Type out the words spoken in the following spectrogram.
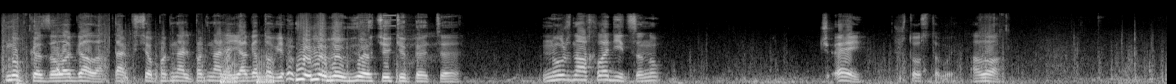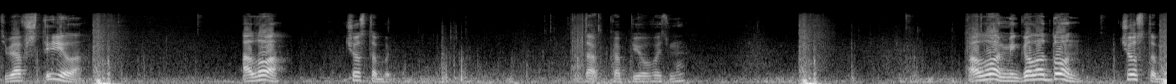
кнопка залагала. Так, все, погнали, погнали, я готов. Я... Нужно охладиться, ну, Ч Эй, что с тобой? Алло. Тебя вштырило? Алло. Что с тобой? Так, копье возьму. Алло, мегалодон. Что с тобой?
